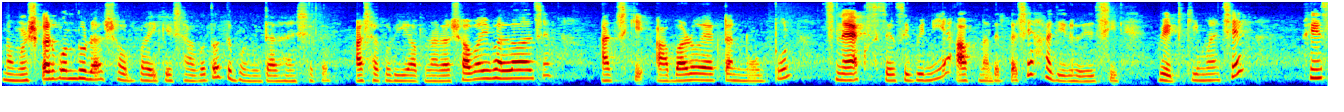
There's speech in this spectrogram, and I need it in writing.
নমস্কার বন্ধুরা, সবাইকে স্বাগত দেবমিতার হাঁসেলে আশা করি আপনারা সবাই ভালো আছেন। আজকে আবারও একটা নতুন স্ন্যাক্স রেসিপি নিয়ে আপনাদের কাছে হাজির হয়েছি। ভেটকি মাছের ফিশ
